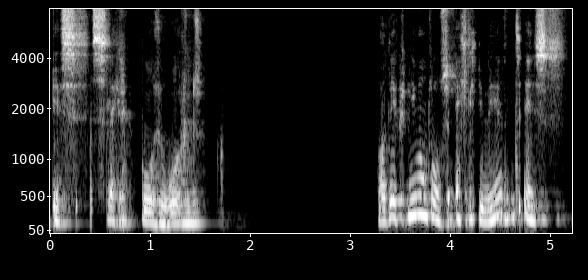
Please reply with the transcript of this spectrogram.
is slecht gekozen woord. Wat heeft niemand ons echt geleerd, is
